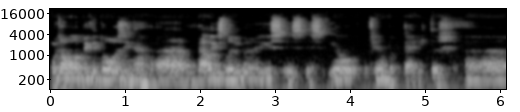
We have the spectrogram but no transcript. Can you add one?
moet dat wel een beetje doorzien. Hè. Uh, Belgisch Limburg is, is, is heel veel beperkter. Uh,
